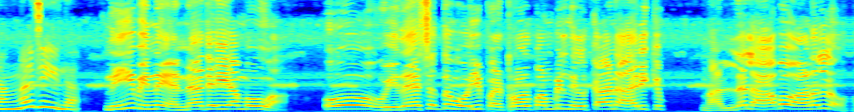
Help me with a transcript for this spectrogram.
ഞങ്ങൾ ചെയ്യില്ല. നീ പിന്നെ എന്നാ ചെയ്യാൻ പോവുക? ഓ വിദേശത്ത് പോയി പെട്രോൾ പമ്പിൽ നിൽക്കാനായിരിക്കും. നല്ല ലാഭമാണല്ലോ.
